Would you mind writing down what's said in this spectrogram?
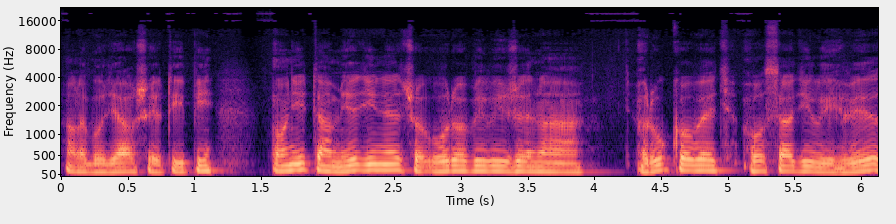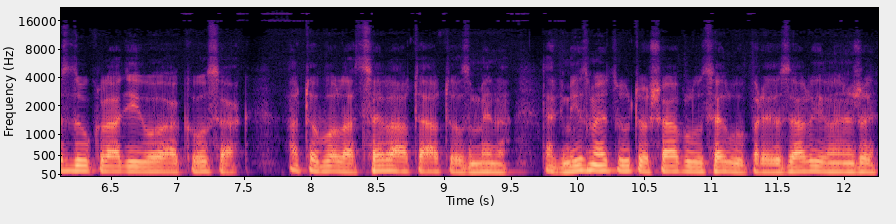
alebo ďalšie typy, oni tam jediné, čo urobili, že na rukoveď osadili hviezdu, kladivo a kosák. A to bola celá táto zmena. Tak my sme túto šablu celú prevzali, lenže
